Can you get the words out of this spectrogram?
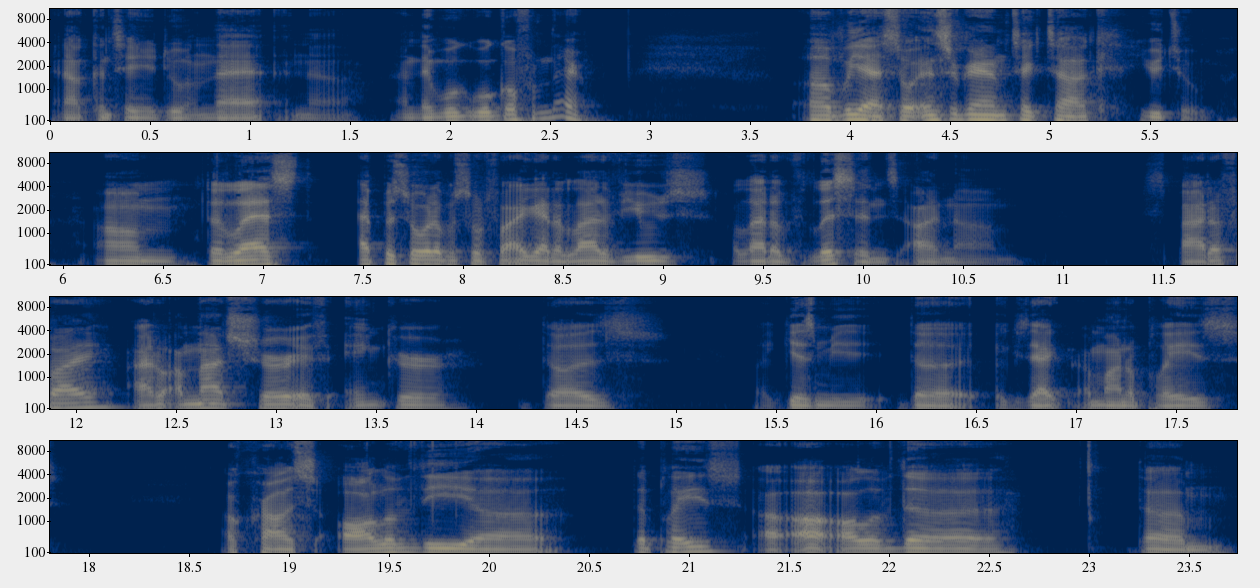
and I'll continue doing that, and uh, and then we'll we'll go from there. Uh, but yeah, so Instagram, TikTok, YouTube. Um, the last episode, episode five, got a lot of views, a lot of listens on um, Spotify. I don't, I'm not sure if Anchor does like gives me the exact amount of plays across all of the uh, the plays, uh, all of the the, um,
